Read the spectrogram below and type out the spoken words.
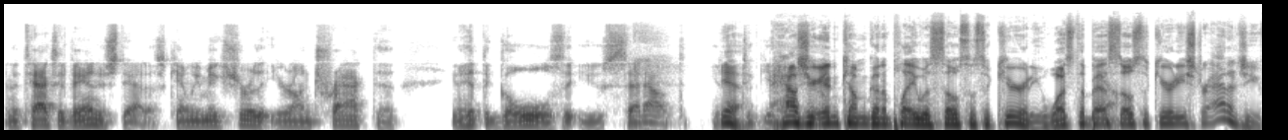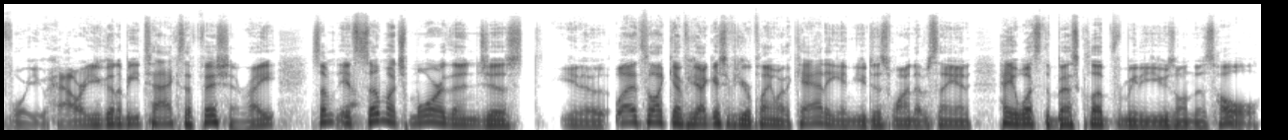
in the tax advantage status? Can we make sure that you're on track to you know hit the goals that you set out? To, you know, Yeah. to get? How's your income going to play with Social Security? What's the best Yeah. Social Security strategy for you? How are you going to be tax efficient? Right. Some Yeah. it's so much more than just you know. Well, it's like if you, I guess if you were playing with a caddy and you just wind up saying, "Hey, what's the best club for me to use on this hole?"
